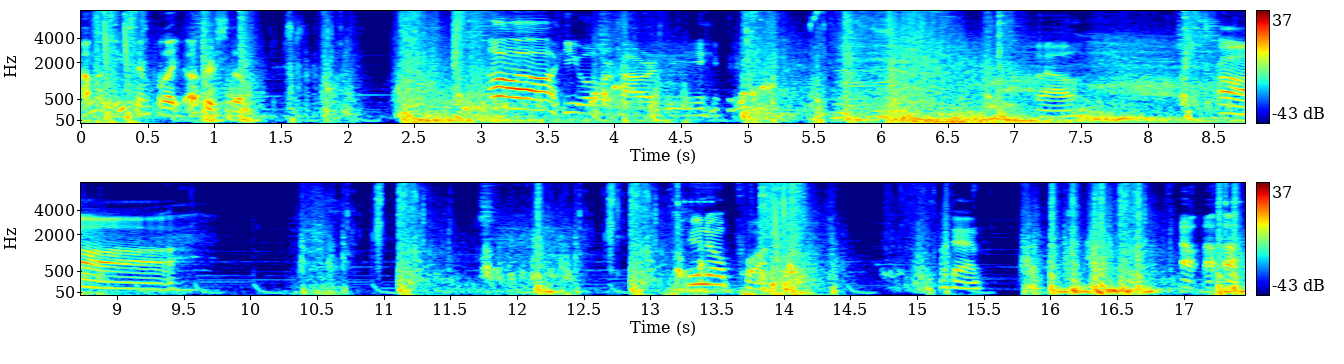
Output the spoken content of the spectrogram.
I'm gonna use him for like other stuff. oh, he overpowered me. wow. Ah. You know point. Damn. Ow, ow, ow.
